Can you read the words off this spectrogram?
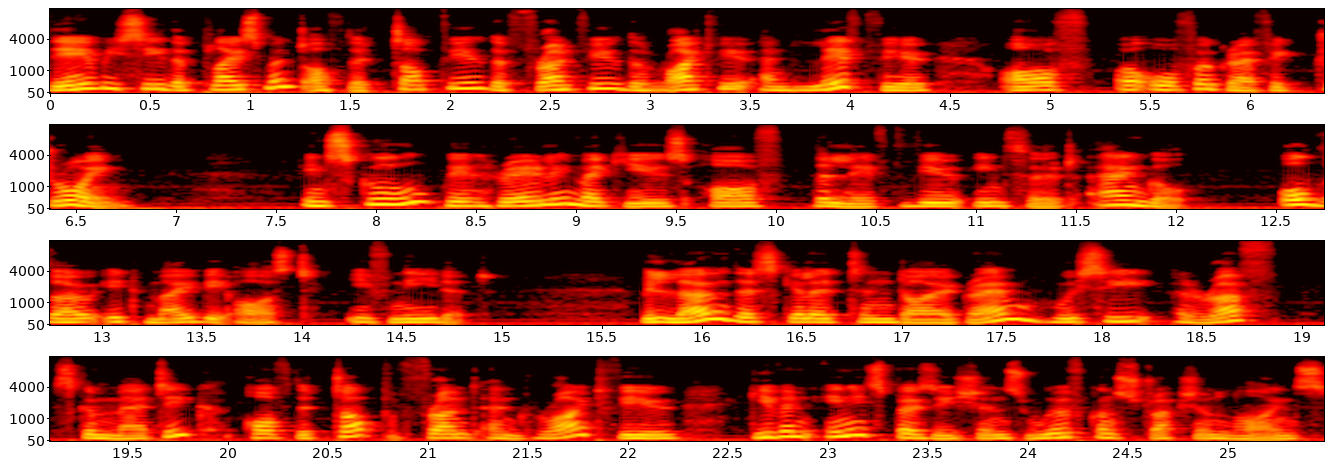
There we see the placement of the top view, the front view, the right view and left view of an orthographic drawing. In school, we rarely make use of the left view in third angle although it may be asked if needed. Below the skeleton diagram, we see a rough schematic of the top, front and right view given in its positions with construction lines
